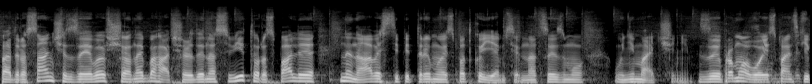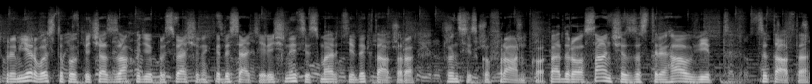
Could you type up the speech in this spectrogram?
Педро Санчес заявив, що найбагатша людина світу розпалює ненависть і підтримує спадкоємців нацизму у Німеччині. З промовою іспанський прем'єр виступив під час заходів, присвячених 50-й річниці смерті диктатора Франциско Франко. Педро Санчес застерігав від цитата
